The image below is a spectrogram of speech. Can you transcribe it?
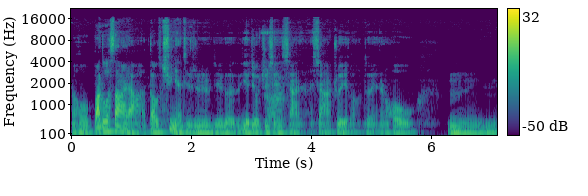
然后巴多萨呀，到去年其实这个也就直线下下坠了，对。然后，嗯，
